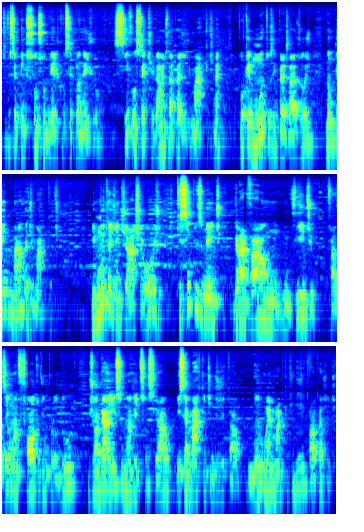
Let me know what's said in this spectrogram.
que você pensou sobre ele, que você planejou. Se você tiver uma estratégia de marketing, né? Porque muitos empresários hoje não têm nada de marketing. E muita gente acha hoje que simplesmente gravar um, um vídeo, fazer uma foto de um produto, jogar isso numa rede social, isso é marketing digital. Não é marketing digital, tá, gente?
